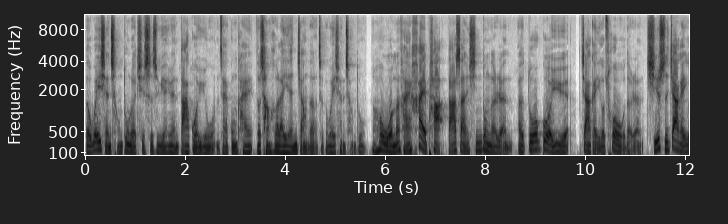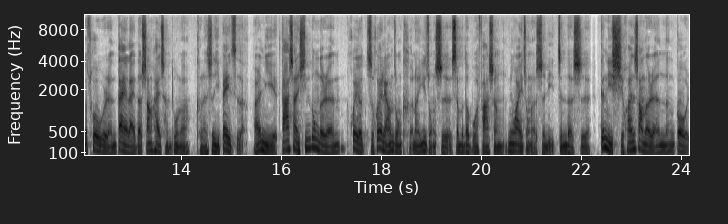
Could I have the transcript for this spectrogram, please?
的危险程度呢，其实是远远大过于我们在公开的场合来演讲的这个危险程度。然后我们还害怕搭讪心动的人，而多过于嫁给一个错误的人。其实，嫁给一个错误人带来的伤害程度呢。可能是一辈子的，而你搭讪心动的人会有只会两种可能，一种是什么都不会发生，另外一种呢是你真的是跟你喜欢上的人能够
